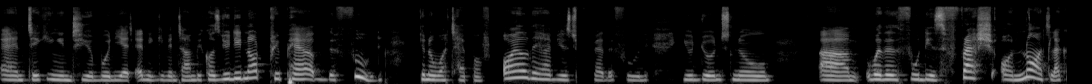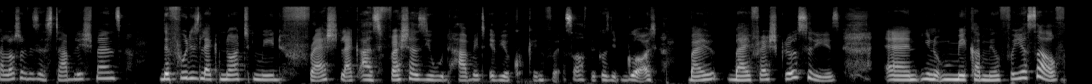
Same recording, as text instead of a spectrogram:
and taking into your body at any given time because you did not prepare the food you know what type of oil they have used to prepare the food. You don't know um, whether the food is fresh or not. Like a lot of these establishments the food is like not made fresh like as fresh as you would have it if you're cooking for yourself because you'd go out buy buy fresh groceries and you know make a meal for yourself.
